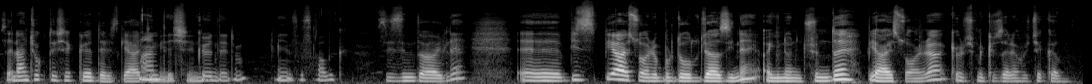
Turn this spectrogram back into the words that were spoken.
Selen çok teşekkür ederiz geldiğin için. Ben teşekkür için. ederim. Elinize sağlık. Sizin de öyle. Ee, biz bir ay sonra burada olacağız yine ayın 13'ünde. Bir ay sonra görüşmek üzere. Hoşçakalın.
